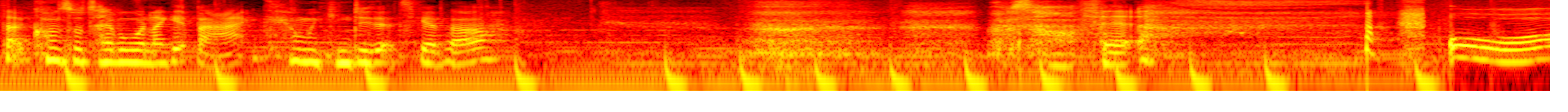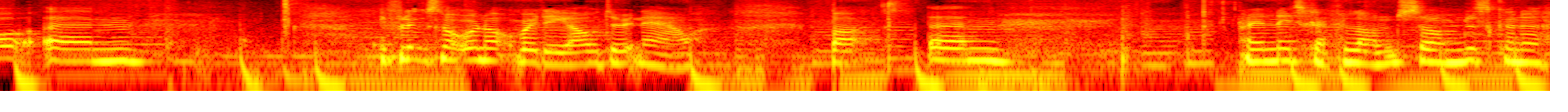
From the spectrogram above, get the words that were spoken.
that console table when I get back and we can do that together. That's half fit. or um, if Luke's not, not ready, I'll do it now. But um, I need to go for lunch, so I'm just gonna,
